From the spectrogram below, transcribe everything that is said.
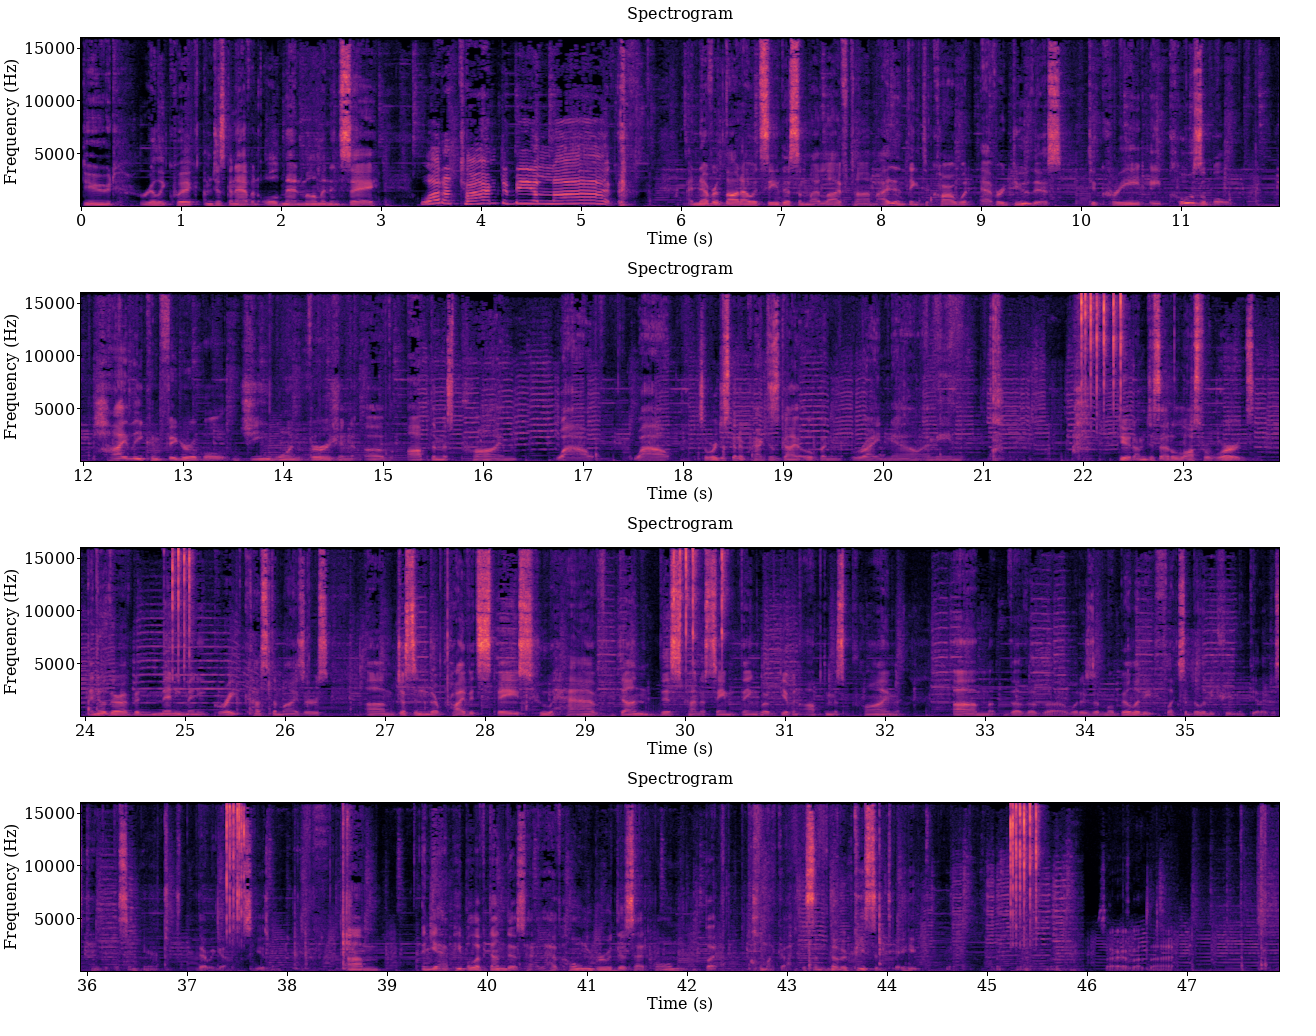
Dude, really quick, I'm just gonna have an old man moment and say, What a time to be alive! I never thought I would see this in my lifetime. I didn't think Takara would ever do this to create a posable, highly configurable G1 version of Optimus Prime. Wow, wow. So we're just gonna crack this guy open right now. I mean, dude, I'm just at a loss for words. I know there have been many, many great customizers um, just in their private space who have done this kind of same thing, who have given Optimus Prime um, the, the, the, what is it, mobility, flexibility treatment. Dude, I just can't get this in here. There we go, excuse me. Um, and yeah, people have done this, have, have home brewed this at home, but oh my god, this is another piece of tape. Sorry about that.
